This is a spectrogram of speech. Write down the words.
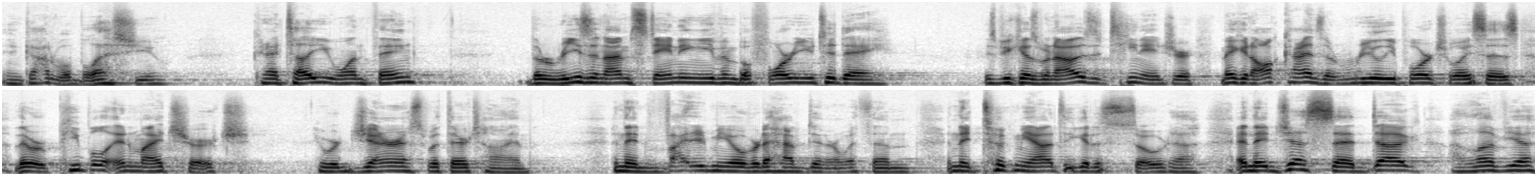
and God will bless you. Can I tell you one thing? The reason I'm standing even before you today is because when I was a teenager, making all kinds of really poor choices, there were people in my church who were generous with their time and they invited me over to have dinner with them and they took me out to get a soda and they just said doug i love you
